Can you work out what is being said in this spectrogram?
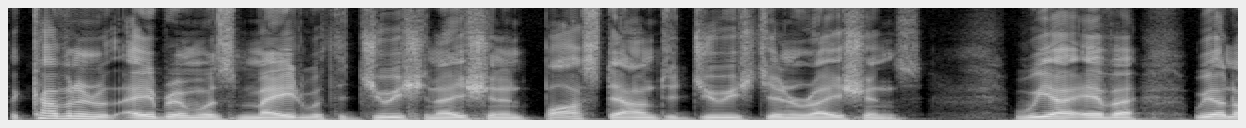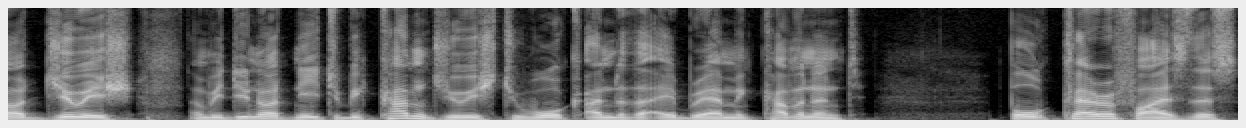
The covenant with Abraham was made with the Jewish nation and passed down to Jewish generations. We, however, we are not Jewish, and we do not need to become Jewish to walk under the Abrahamic covenant. Paul clarifies this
